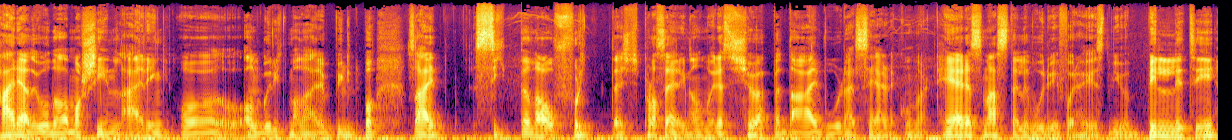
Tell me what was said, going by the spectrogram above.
her er det jo da maskinlæring og, og algoritmer der er bygd på. Så her sitter da og flytter plasseringene våre, kjøper der hvor de ser det konverteres mest, eller hvor vi får høyest viewability,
